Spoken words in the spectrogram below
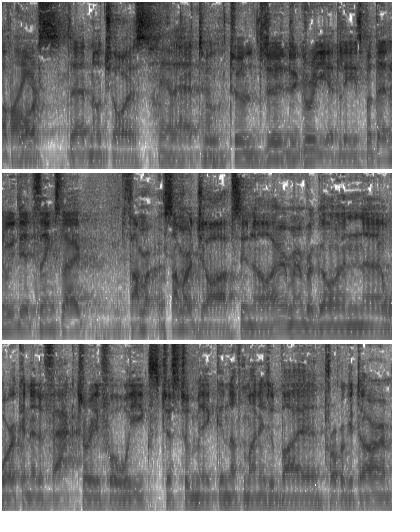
Of course, they had no choice. Yeah. They had to, to, to a degree at least. But then we did things like summer summer jobs. You know, I remember going uh, working at a factory for weeks just to make enough money to buy a proper guitar.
